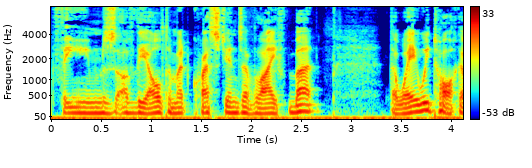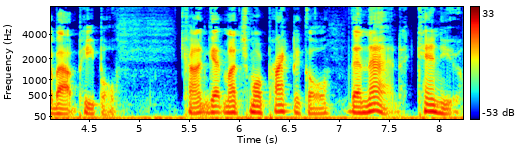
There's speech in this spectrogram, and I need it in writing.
themes of the ultimate questions of life, but the way we talk about people. Can't get much more practical than that, can you?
